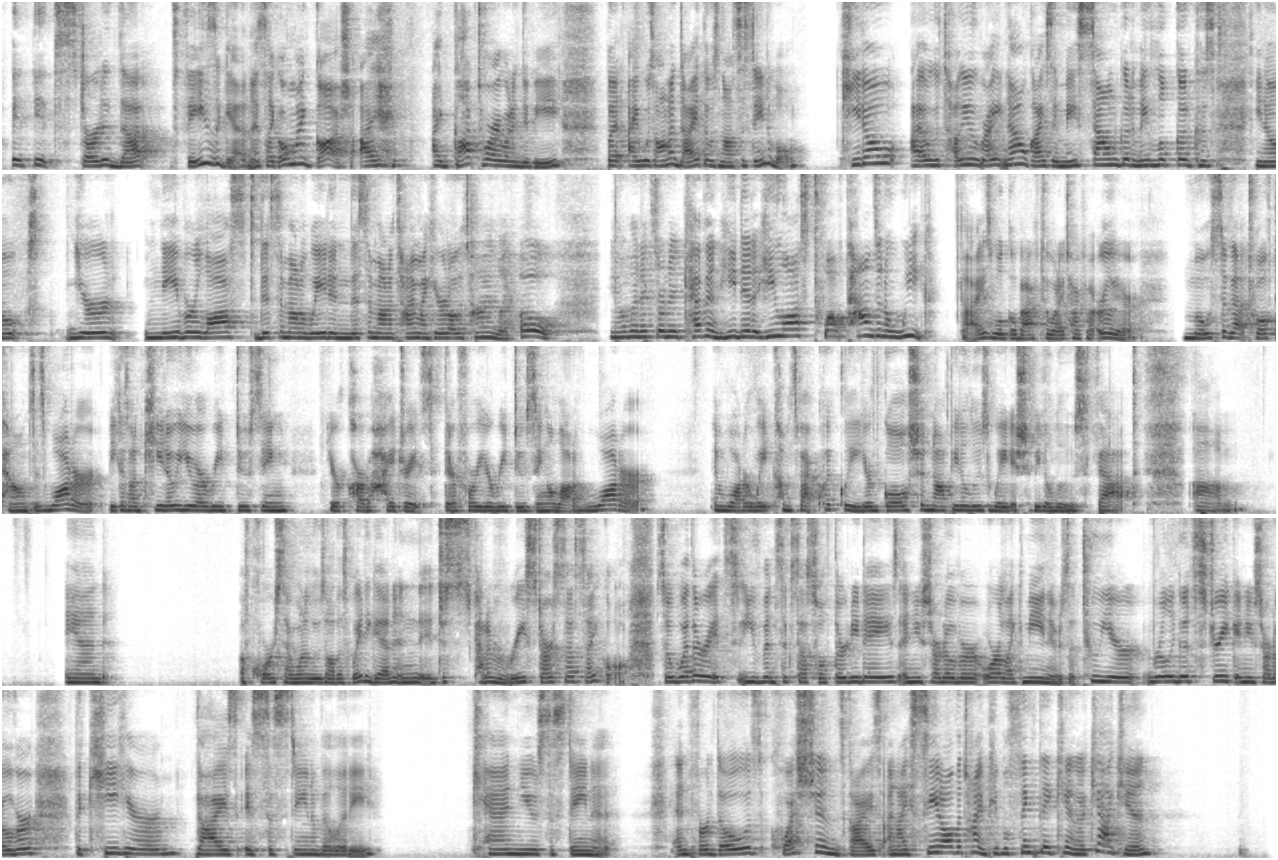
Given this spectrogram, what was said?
it, it started that phase again. It's like, oh my gosh, I I got to where I wanted to be, but I was on a diet that was not sustainable. Keto, I will tell you right now, guys, it may sound good, it may look good because, you know, your neighbor lost this amount of weight in this amount of time. I hear it all the time like, oh, you know, my next door neighbor, Kevin, he did it. He lost 12 pounds in a week. Guys, we'll go back to what I talked about earlier. Most of that 12 pounds is water because on keto, you are reducing your carbohydrates. Therefore, you're reducing a lot of water. And water weight comes back quickly. Your goal should not be to lose weight, it should be to lose fat. Um, and of course, I want to lose all this weight again. And it just kind of restarts that cycle. So, whether it's you've been successful 30 days and you start over, or like me, and it was a two year really good streak and you start over, the key here, guys, is sustainability. Can you sustain it? And for those questions, guys, and I see it all the time, people think they can. They're like, yeah, I can.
